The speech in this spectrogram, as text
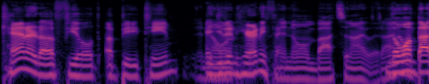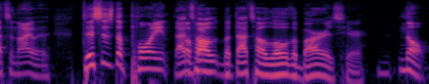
Canada fielded a B team, and, no you one- didn't hear anything. And no one bats an eyelid. I no know. one bats an eyelid. This is the point. That's how. But that's how low the bar is here. No.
